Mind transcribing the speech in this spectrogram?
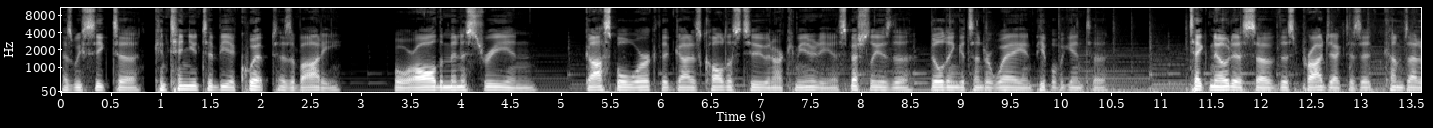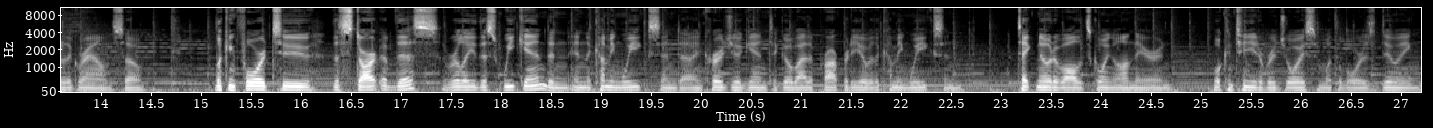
as we seek to continue to be equipped as a body for all the ministry and gospel work that God has called us to in our community, especially as the building gets underway and people begin to take notice of this project as it comes out of the ground. So looking forward to the start of this, really this weekend and in the coming weeks, and uh, encourage you again to go by the property over the coming weeks and take note of all that's going on there. And we'll continue to rejoice in what the Lord is doing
